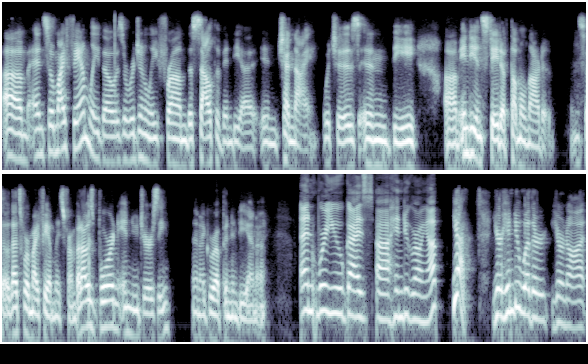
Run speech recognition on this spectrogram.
um, and so my family though is originally from the south of India in Chennai, which is in the um, Indian state of Tamil Nadu, and so that's where my family's from. But I was born in New Jersey, and I grew up in Indiana. and were you guys uh, Hindu growing up? Yeah, you're Hindu whether you're not,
